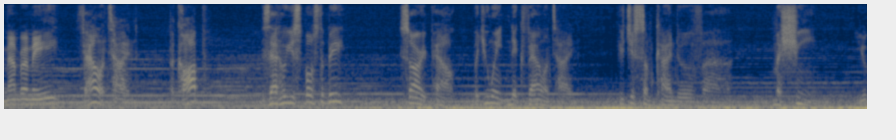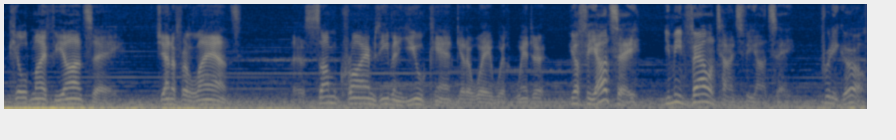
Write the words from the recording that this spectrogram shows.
Remember me? Valentine? The cop? Is that who you're supposed to be? Sorry, pal, but you ain't Nick Valentine. You're just some kind of, uh, machine. You killed my fiancée, Jennifer Lands. There's some crimes even you can't get away with, Winter. Your fiance? You mean Valentine's fiance? Pretty girl.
